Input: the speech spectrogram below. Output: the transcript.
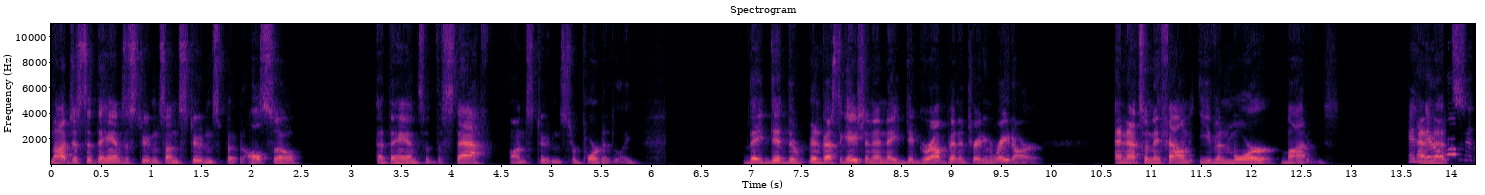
not just at the hands of students on students, but also at the hands of the staff on students, reportedly. They did the investigation and they did ground penetrating radar. And that's when they found even more bodies. And, And there wasn't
